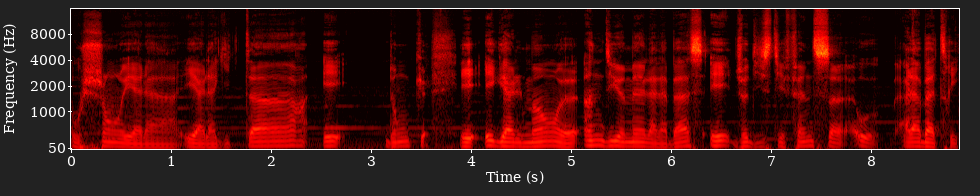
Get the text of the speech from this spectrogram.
au chant et à la, et à la guitare, et donc et également euh, Andy Hummel à la basse et Jody Stephens euh, à la batterie.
